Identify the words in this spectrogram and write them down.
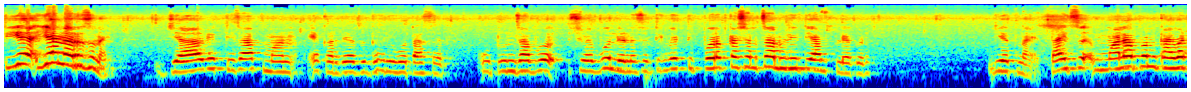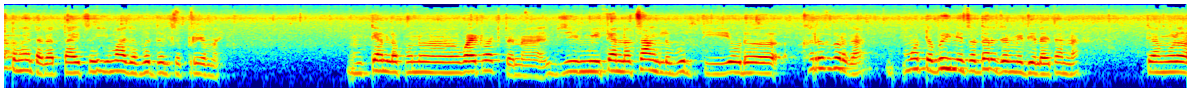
ती ये- येणारच नाही. ज्या व्यक्तीचा अपमान एखाद्याच घरी होत असेल उठून जा ब शिवाय बोलले नसेल ती व्यक्ती परत कशाला चालून येते आपल्याकडं? येत नाही. ताईचं मला पण काय वाटतं माहिती आहे का? ताईचं ही माझ्याबद्दलचं प्रेम आहे. त्यांना पण वाईट वाटतं ना. जी मी त्यांना चांगलं बोलती एवढं खरंच बरं का. मोठ्या बहिणीचा दर्जा मी दिला आहे त्यांना. त्यामुळं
